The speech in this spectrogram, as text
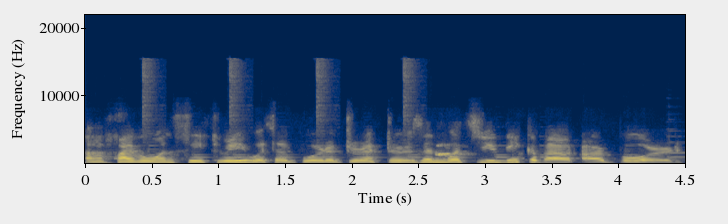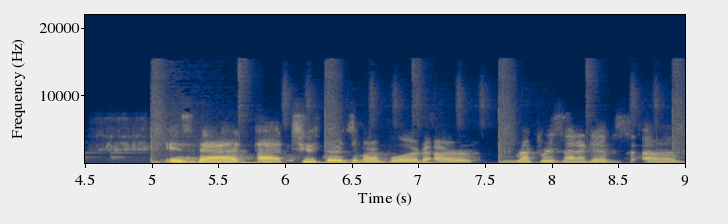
a 501c3 with a board of directors. And what's unique about our board is that uh, two thirds of our board are representatives of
